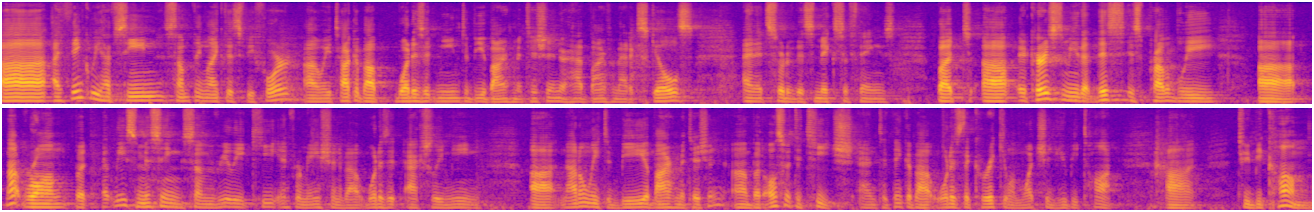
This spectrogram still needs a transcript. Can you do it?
Uh, I think we have seen something like this before. Uh, we talk about what does it mean to be a bioinformatician or have bioinformatics skills, and it's sort of this mix of things. But uh, it occurs to me that this is probably uh, not wrong, but at least missing some really key information about what does it actually mean, uh, not only to be a bioinformatician, uh, but also to teach and to think about what is the curriculum, what should you be taught uh, to become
